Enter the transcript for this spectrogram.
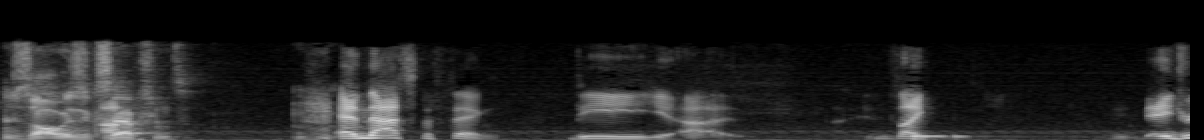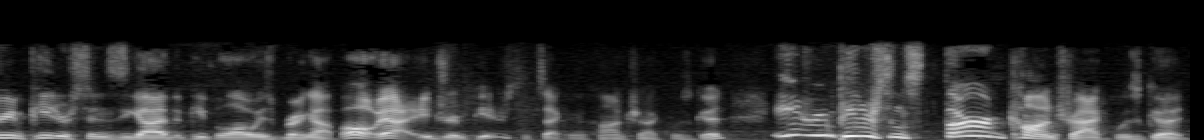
There's always uh, exceptions. Uh, and that's the thing. The uh, like Adrian Peterson's the guy that people always bring up. Oh yeah, Adrian Peterson's second contract was good. Adrian Peterson's third contract was good.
